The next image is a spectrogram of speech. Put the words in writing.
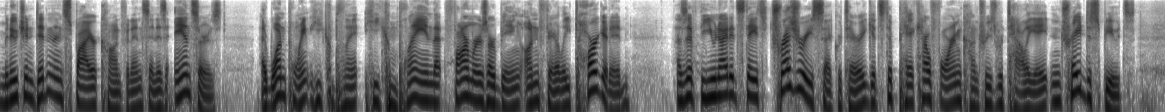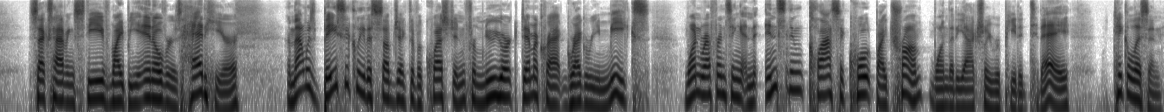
Mnuchin didn't inspire confidence in his answers. At one point, he, compla- he complained that farmers are being unfairly targeted, as if the United States Treasury Secretary gets to pick how foreign countries retaliate in trade disputes. Sex having Steve might be in over his head here, and that was basically the subject of a question from New York Democrat Gregory Meeks, one referencing an instant classic quote by Trump, one that he actually repeated today. Take a listen.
